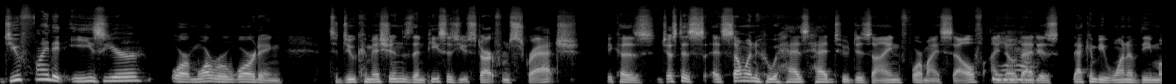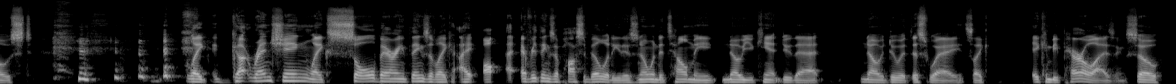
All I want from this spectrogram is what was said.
do you find it easier or more rewarding to do commissions than pieces you start from scratch? Because just as as someone who has had to design for myself i yeah. know that is that can be one of the most like gut wrenching like soul bearing things of like i all, everything's a possibility. There's no one to tell me no you can't do that. No do it this way. It's like it can be paralyzing. So,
